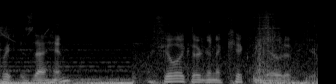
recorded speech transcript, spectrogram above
Wait, is that him? I feel like they're gonna kick me out of here.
